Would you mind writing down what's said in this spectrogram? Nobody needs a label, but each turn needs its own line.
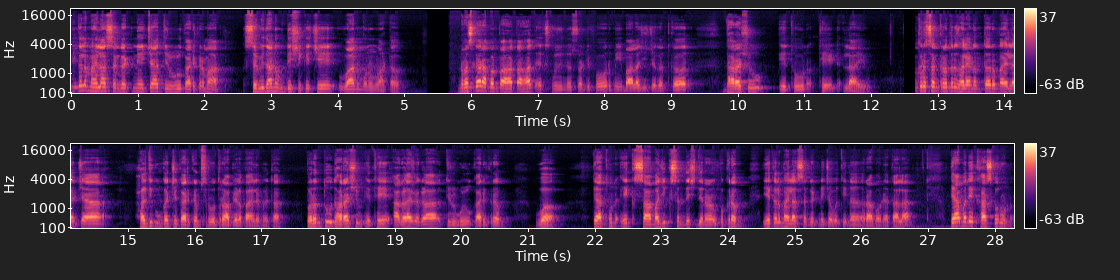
एकल महिला संघटनेच्या तिळगुळ कार्यक्रमात संविधान उद्देशिकेचे वान म्हणून वाटप. नमस्कार आपण पाहत आहात एक्सक्लुझिव्ह न्यूज ट्वेंटी फोर मी बालाजी जगतकर धाराशिव येथून थेट लाईव्ह मकर संक्रांत झाल्यानंतर महिलांच्या हळदी कुंकाचे कार्यक्रम सर्वत्र आपल्याला पाहायला मिळतात. परंतु धाराशिव येथे आगळा वेगळा तिळगुळ कार्यक्रम व त्यातून एक सामाजिक संदेश देणारा उपक्रम एकल महिला संघटनेच्या वतीनं राबवण्यात आला. त्यामध्ये खास करून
